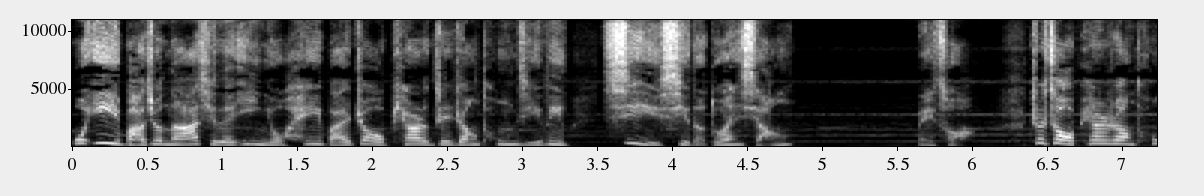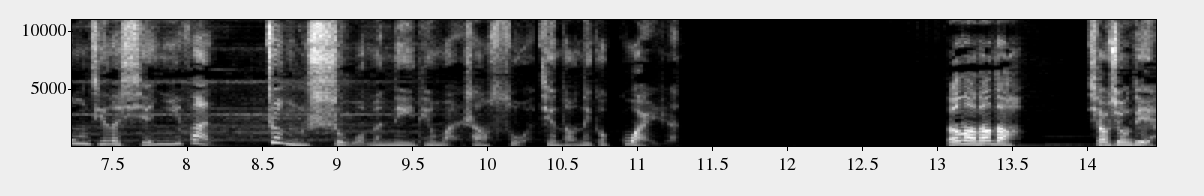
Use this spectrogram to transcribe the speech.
我一把就拿起了印有黑白照片的这张通缉令，细细的端详。没错，这照片上通缉的嫌疑犯正是我们那天晚上所见到那个怪人。等等等等，小兄弟，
